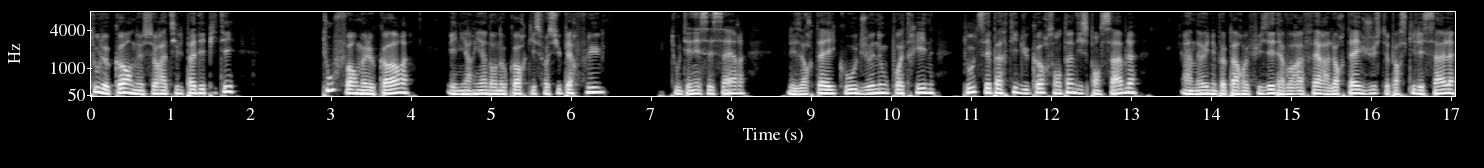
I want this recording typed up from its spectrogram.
tout le corps ne sera-t-il pas dépité? Tout forme le corps, et il n'y a rien dans nos corps qui soit superflu. Tout est nécessaire. Les orteils, coudes, genoux, poitrine, toutes ces parties du corps sont indispensables. Un œil ne peut pas refuser d'avoir affaire à l'orteil juste parce qu'il est sale.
